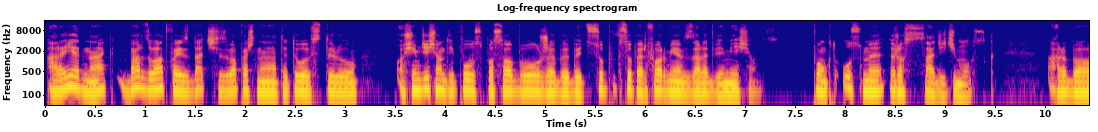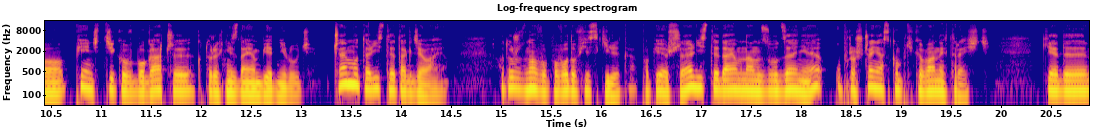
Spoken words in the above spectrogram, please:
Ale jednak bardzo łatwo jest dać się złapać na tytuły w stylu 80,5 sposobu, żeby być w super formie w zaledwie miesiąc. Punkt ósmy, rozsadzić mózg albo pięć trików bogaczy, których nie znają biedni ludzie. Czemu te listy tak działają? Otóż znowu powodów jest kilka. Po pierwsze, listy dają nam złudzenie uproszczenia skomplikowanych treści. Kiedy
